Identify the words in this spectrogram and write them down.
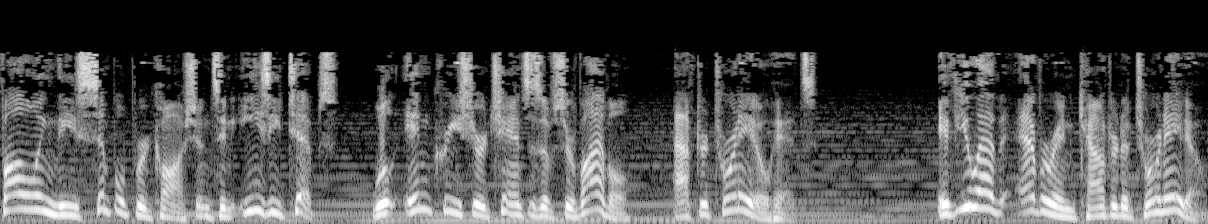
Following these simple precautions and easy tips will increase your chances of survival after tornado hits. If you have ever encountered a tornado,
